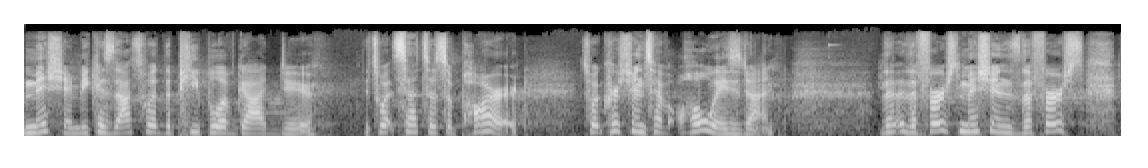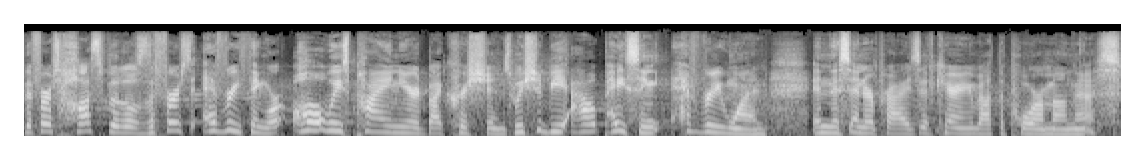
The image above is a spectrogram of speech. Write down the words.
mission because that's what the people of God do. It's what sets us apart. It's what Christians have always done. The, the, first missions, the first, the first hospitals, the first everything were always pioneered by Christians. We should be outpacing everyone in this enterprise of caring about the poor among us.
